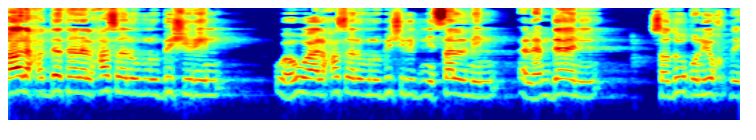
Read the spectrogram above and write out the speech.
qaala xadaana alxasanu bnu bishrin wa huwa alxasanu bnu bishri bni salmin alhamdani saduuqun yukhdi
